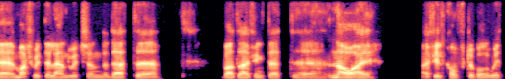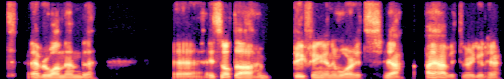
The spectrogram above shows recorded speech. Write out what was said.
uh, much with the language and that. Uh, but I think that uh, now I I feel comfortable with everyone, and uh, uh, it's not a big thing anymore. It's yeah, I have it very good here.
